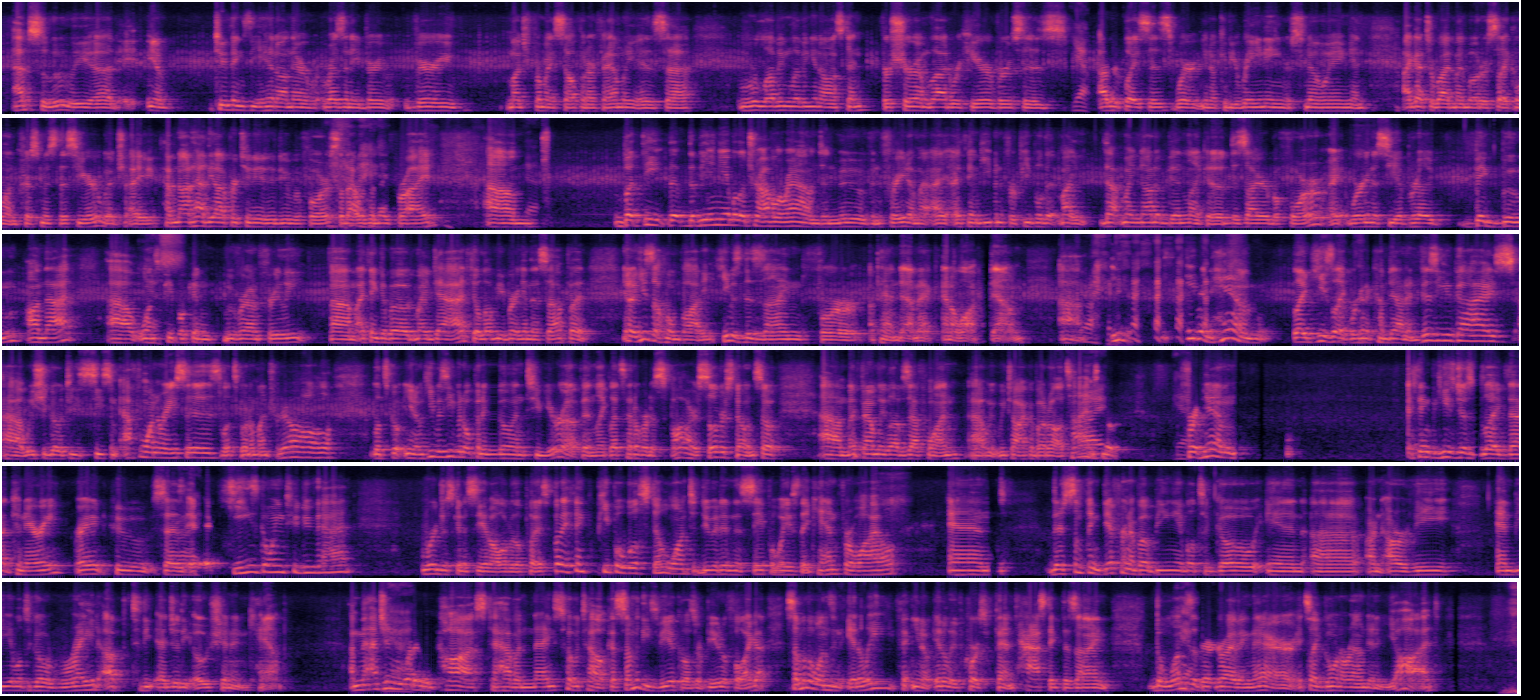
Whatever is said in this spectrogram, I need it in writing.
Absolutely. Uh, you know, two things that you hit on there resonate very, very much for myself and our family is uh, we're loving living in Austin for sure. I'm glad we're here versus yeah. other places where you know it could be raining or snowing. And I got to ride my motorcycle on Christmas this year, which I have not had the opportunity to do before. So that was a nice ride. Um, yeah. But the, the, the being able to travel around and move and freedom, I, I think even for people that might that might not have been like a desire before, right, we're going to see a really big boom on that uh, once yes. people can move around freely. Um, I think about my dad. He'll love me bringing this up, but you know he's a homebody. He was designed for a pandemic and a lockdown. Um, right. even, even, him, like he's like, we're gonna come down and visit you guys. Uh, we should go to see some F1 races. Let's go to Montreal. Let's go. You know, he was even open to going to Europe and like let's head over to Spa or Silverstone. So um, my family loves F1. Uh, we, we talk about it all the time. Right. So yeah. for him, I think he's just like that canary, right? Who says right. if he's going to do that, we're just going to see it all over the place. But I think people will still want to do it in as safe a ways they can for a while. And there's something different about being able to go in uh, an RV and be able to go right up to the edge of the ocean and camp. Imagine yeah. what it would cost to have a nice hotel because some of these vehicles are beautiful. I got some of the ones in Italy. You know, Italy, of course, fantastic design. The ones yeah. that they're driving there, it's like going around in a yacht.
